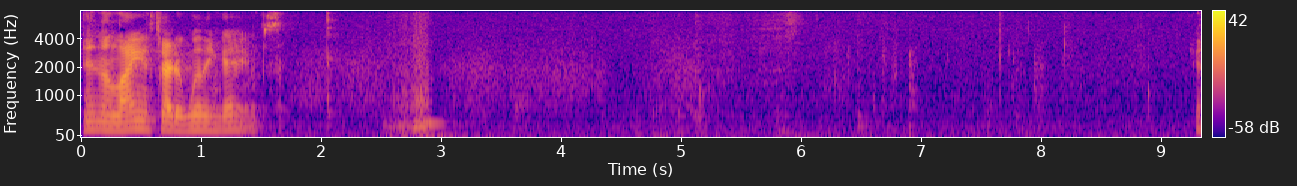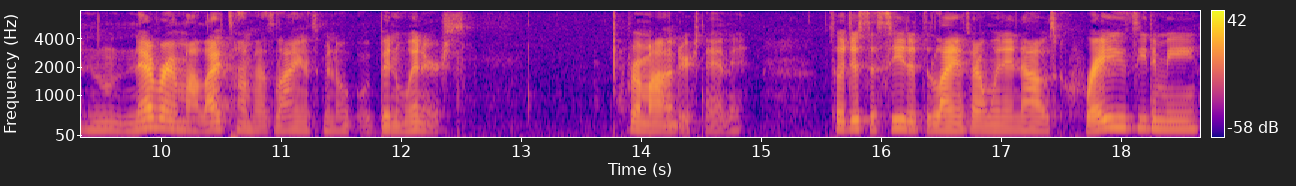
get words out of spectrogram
and the Lions started winning games. And never in my lifetime has Lions been been winners, from my understanding. So just to see that the Lions are winning now is crazy to me.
